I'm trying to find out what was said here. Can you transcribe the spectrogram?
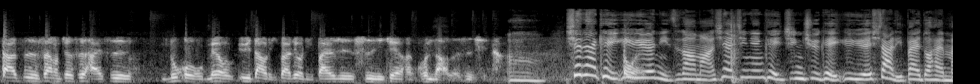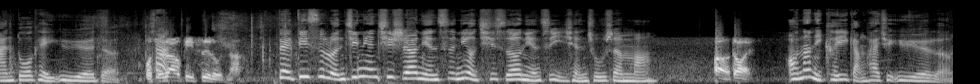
大致上就是还是如果我没有遇到礼拜六、礼拜日是一件很困扰的事情啊。哦，现在可以预约，你知道吗？现在今天可以进去，可以预约，下礼拜都还蛮多可以预约的。我知道第四轮啊。对，第四轮，今年七十二年次，你有七十二年次以前出生吗？呃，对。哦，那你可以赶快去预约了。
